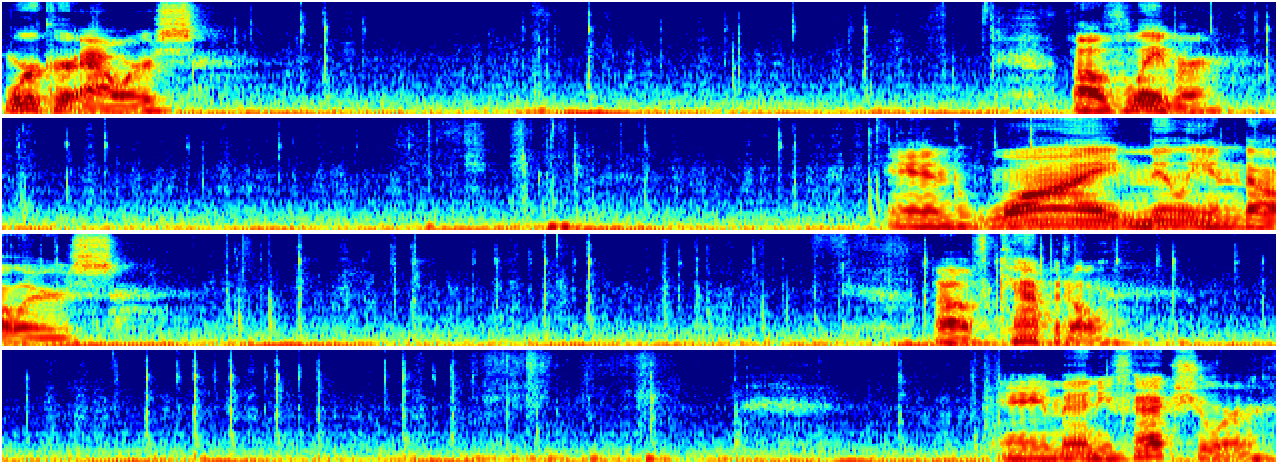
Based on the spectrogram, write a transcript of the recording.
worker hours of labor. And y million dollars of capital. A manufacturer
